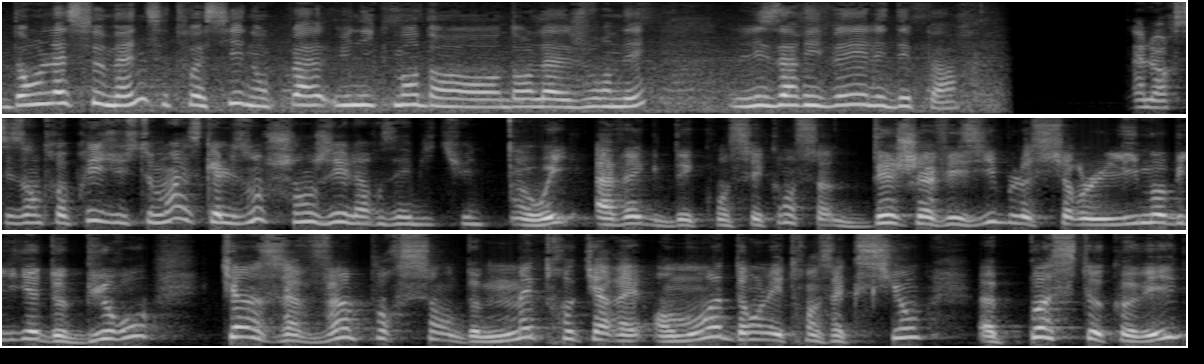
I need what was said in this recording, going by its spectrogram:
dans la semaine cette fois-ci, donc pas uniquement dans, dans la journée, les arrivées et les départs. Alors, ces entreprises, justement, est-ce qu'elles ont changé leurs habitudes? Oui, avec des conséquences déjà visibles sur l'immobilier de bureau. 15 à 20% de mètres carrés en moins dans les transactions euh, post-Covid.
